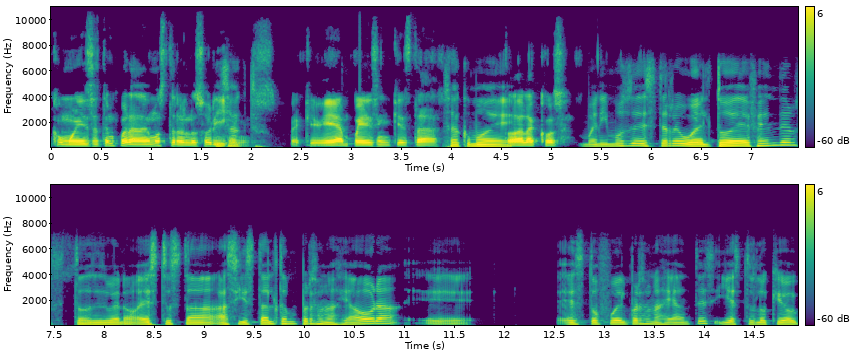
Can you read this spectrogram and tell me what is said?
como esa temporada de mostrar los orígenes, para que vean pues en qué está como toda la cosa. Venimos de este revuelto de Defenders, entonces bueno, esto está, así está el personaje ahora, eh, esto fue el personaje antes y esto es lo que hoy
